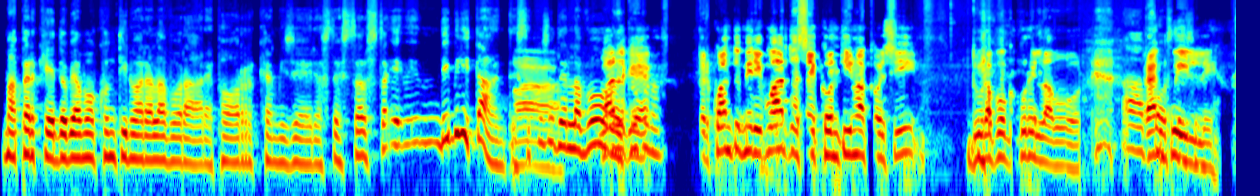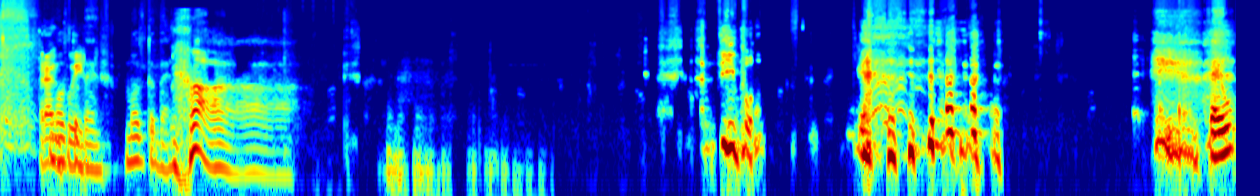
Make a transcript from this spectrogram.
Ma perché dobbiamo continuare a lavorare? Porca miseria, sta, sta- sta- è debilitante, sta cosa del lavoro. guarda che una- per quanto mi riguarda, se continua così, dura poco pure il lavoro. Ah, a posto, Tranquilli, sì. Molto tranquilli. bene, molto bene. Ah. tipo, È un,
